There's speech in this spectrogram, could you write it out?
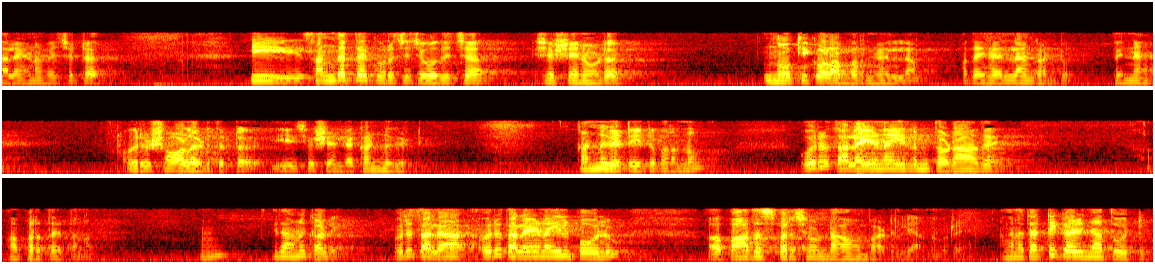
തലയിണ വെച്ചിട്ട് ഈ സംഘത്തെക്കുറിച്ച് ചോദിച്ച ശിഷ്യനോട് നോക്കിക്കോളാൻ പറഞ്ഞു എല്ലാം. അദ്ദേഹം എല്ലാം കണ്ടു. പിന്നെ ഒരു ഷോൾ എടുത്തിട്ട് ഈ ശിഷ്യന്റെ കണ്ണ് കെട്ടി. കണ്ണ് കെട്ടിയിട്ട് പറഞ്ഞു ഒരു തലയിണയിലും തൊടാതെ അപ്പുറത്തെത്തണം. ഇതാണ് കളി. ഒരു തല ഒരു തലയിണയിൽ പോലും പാദസ്പർശം ഉണ്ടാവാൻ പാടില്ല എന്ന് പറയാം. അങ്ങനെ തട്ടിക്കഴിഞ്ഞാൽ തോറ്റും.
